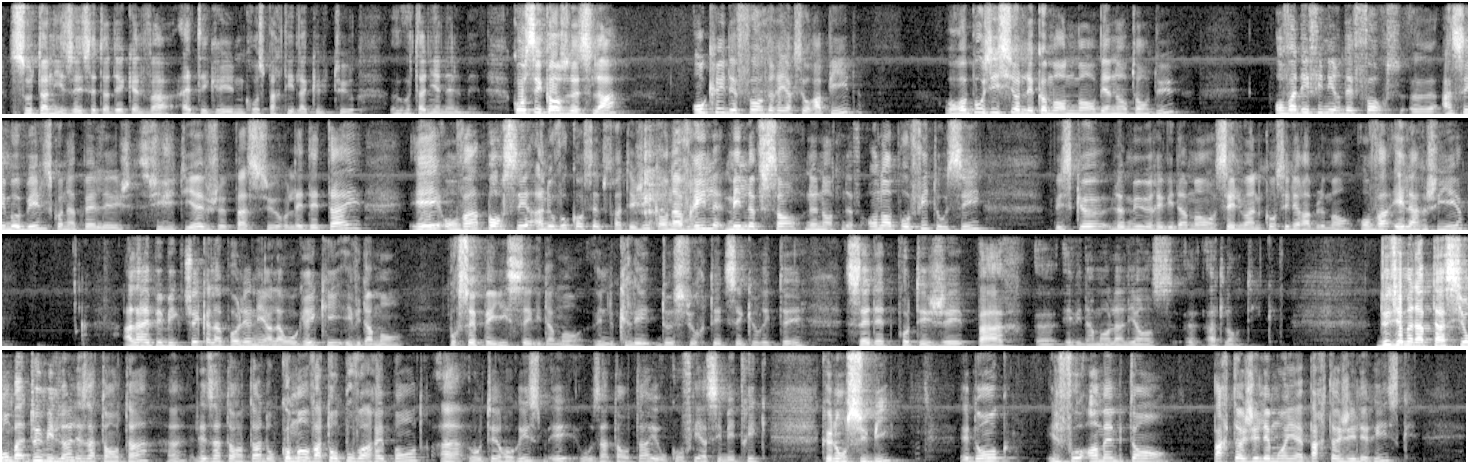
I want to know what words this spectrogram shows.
s'otaniser, c'est-à-dire qu'elle va intégrer une grosse partie de la culture euh, otanienne elle-même. Conséquence de cela, on crée des forces de réaction rapide, on repositionne les commandements, bien entendu, on va définir des forces euh, assez mobiles, ce qu'on appelle les CGTF, je passe sur les détails, et on va penser un nouveau concept stratégique en avril 1999. On en profite aussi puisque le mur, évidemment, s'éloigne considérablement, on va élargir à la République tchèque, à la Pologne et à la Hongrie, qui, évidemment, pour ces pays, c'est évidemment une clé de sûreté, de sécurité, c'est d'être protégé par, euh, évidemment, l'Alliance euh, atlantique. Deuxième adaptation, 2001, bah, les attentats. Hein, les attentats. Donc, comment va-t-on pouvoir répondre au terrorisme et aux attentats et aux conflits asymétriques que l'on subit? Et donc, il faut en même temps partager les moyens, partager les risques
